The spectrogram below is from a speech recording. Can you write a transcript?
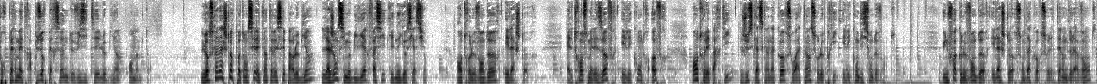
pour permettre à plusieurs personnes de visiter le bien en même temps. Lorsqu'un acheteur potentiel est intéressé par le bien, l'agence immobilière facilite les négociations entre le vendeur et l'acheteur. Elle transmet les offres et les contre-offres entre les parties jusqu'à ce qu'un accord soit atteint sur le prix et les conditions de vente. Une fois que le vendeur et l'acheteur sont d'accord sur les termes de la vente,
